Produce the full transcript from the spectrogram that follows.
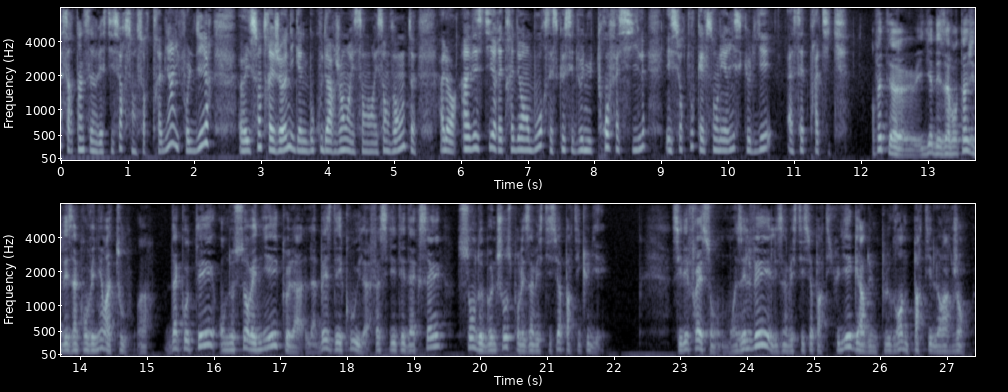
Certains de ces investisseurs s'en sortent très bien, il faut le dire. Euh, ils sont très jeunes, ils gagnent beaucoup d'argent et sans, et sans vente. Alors, investir et trader en bourse, est-ce que c'est devenu trop facile? Et surtout, quels sont les risques liés à cette pratique? En fait, euh, il y a des avantages et des inconvénients à tout. Hein. D'un côté, on ne saurait nier que la baisse des coûts et la facilité d'accès sont de bonnes choses pour les investisseurs particuliers. Si les frais sont moins élevés, les investisseurs particuliers gardent une plus grande partie de leur argent.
